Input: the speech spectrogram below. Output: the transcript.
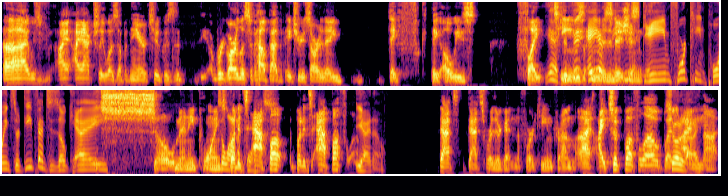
Uh, I was I, I actually was up in the air too because regardless of how bad the Patriots are, they they they always fight Yeah, teams divi- in the division. East game, 14 points. Their defense is okay. It's so many points, It's but it's points. at Bu- but it's at Buffalo. yeah, I know. That's that's where they're getting the 14 from. I, I took Buffalo, but So I'm I. not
